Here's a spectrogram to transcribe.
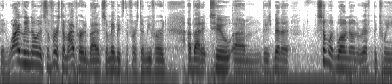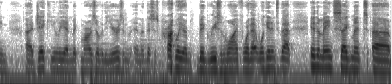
been widely known. It's the first time I've heard about it, so maybe it's the first time you've heard about it too. Um, there's been a somewhat well-known rift between uh, Jake Ely and Mick Mars over the years, and, and, this is probably a big reason why for that. We'll get into that in the main segment. Uh,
